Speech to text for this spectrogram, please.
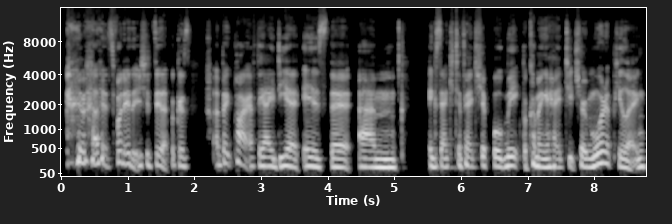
it's funny that you should say that because a big part of the idea is that um, executive headship will make becoming a head teacher more appealing.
